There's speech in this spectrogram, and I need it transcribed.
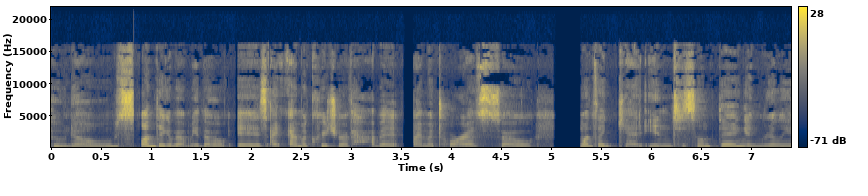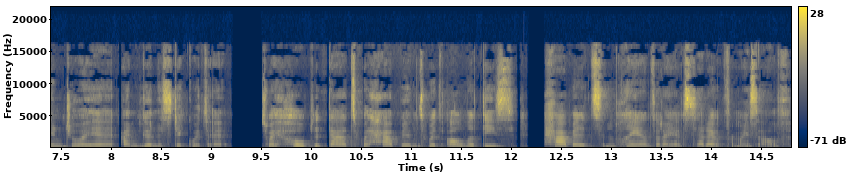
who knows? One thing about me though is I am a creature of habit. I'm a Taurus, so once I get into something and really enjoy it, I'm to stick with it. So I hope that that's what happens with all of these habits and plans that I have set out for myself.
